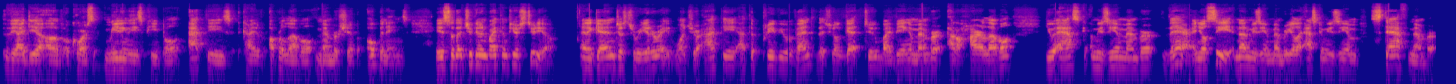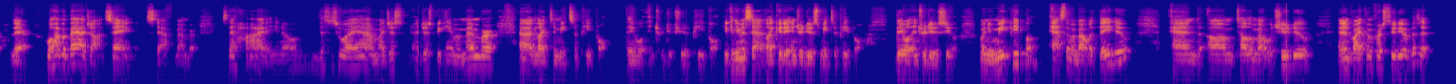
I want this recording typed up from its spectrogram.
the idea of, of course, meeting these people at these kind of upper level membership openings is so that you can invite them to your studio and again, just to reiterate, once you're at the at the preview event that you'll get to by being a member at a higher level, you ask a museum member there, and you'll see, not a museum member, you'll ask a museum staff member there who'll have a badge on saying staff member. Say, hi, you know, this is who I am. I just, I just became a member and I'd like to meet some people. They will introduce you to people. You can even say, I'd like you to introduce me to people. They will introduce you. When you meet people, ask them about what they do and um, tell them about what you do and invite them for a studio visit.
